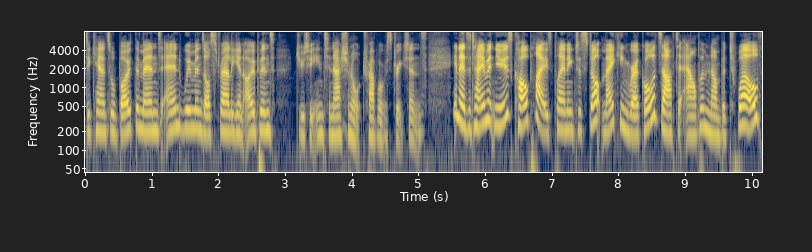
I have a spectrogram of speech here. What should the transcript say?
to cancel both the men's and women's Australian Opens due to international travel restrictions. In entertainment news, Coldplay is planning to stop making records after album number 12.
